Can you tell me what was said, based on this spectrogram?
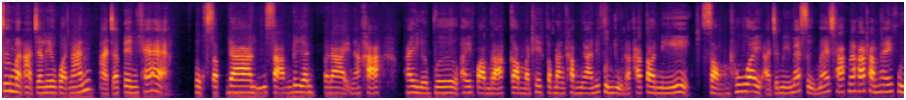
ซึ่งมันอาจจะเร็วกว่านั้นอาจจะเป็นแค่ 6 สัปดาห์หรือ 3 เดือนก็ได้นะคะไพ่เลิฟเวอร์ไพ่ความรักกรรมประเทศกำลังทำงานที่คุณอยู่นะคะ ตอนนี้ 2 ถ้วยอาจจะมีแม่สื่อแม่ชักนะคะทำให้คุณ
